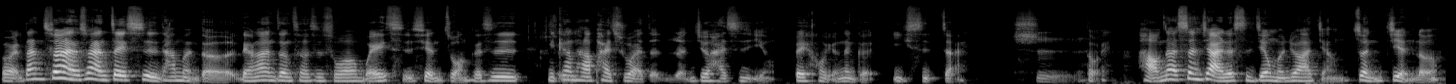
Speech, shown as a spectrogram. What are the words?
对，但虽然虽然这次他们的两岸政策是说维持现状，可是你看他派出来的人，就还是有背后有那个意识在。是，对。好，那剩下来的时间我们就要讲证件了。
